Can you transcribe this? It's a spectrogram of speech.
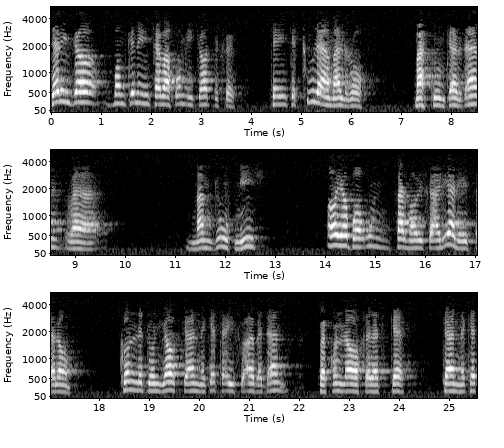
در اینجا ممکنه این توهم ایجاد بشه که اینکه طول عمل رو محکوم کردن و ممدوح نیست. آیا با اون فرمایش علی علیه السلام کن دنیا که انک تعیش و ابدا و کن آخرت که که انک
